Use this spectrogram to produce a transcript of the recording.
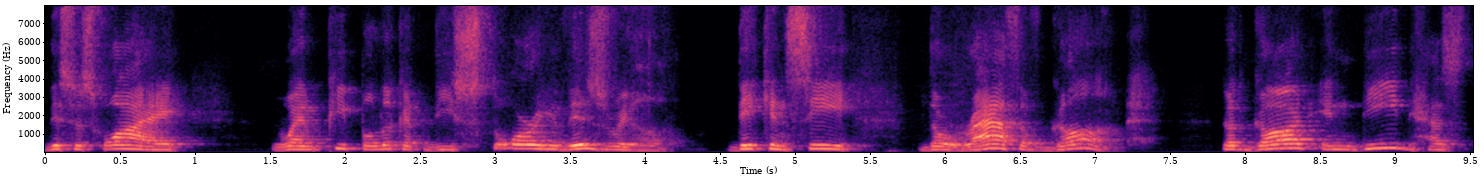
This is why, when people look at the story of Israel, they can see the wrath of God, that God indeed has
